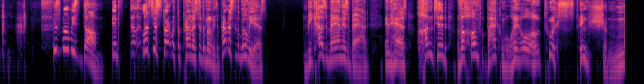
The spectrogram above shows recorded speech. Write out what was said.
this movie's dumb. It's let's just start with the premise of the movie. The premise of the movie is because man is bad and has hunted the humpback whale to extinction,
